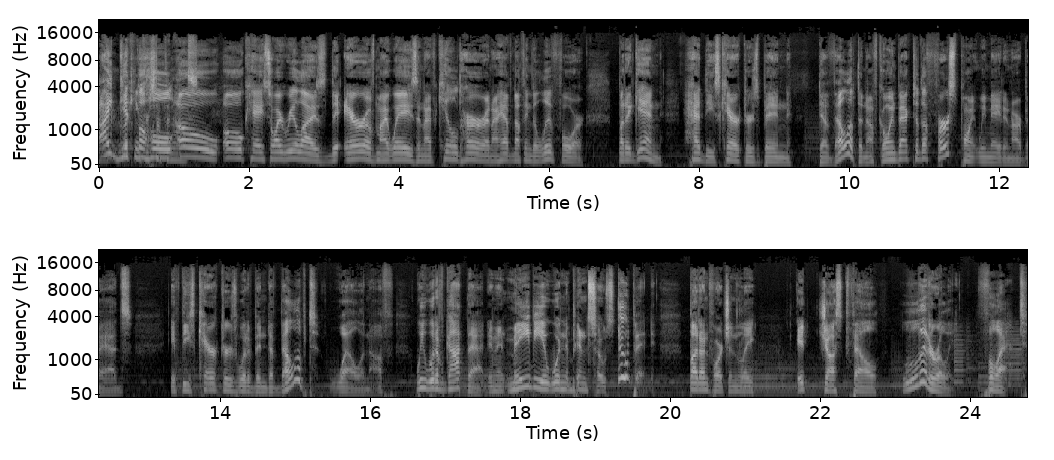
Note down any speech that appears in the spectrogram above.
I get the whole oh, oh okay so I realize the error of my ways and I've killed her and I have nothing to live for. But again had these characters been developed enough going back to the first point we made in our bads if these characters would have been developed well enough we would have got that. And it maybe it wouldn't have been so stupid but unfortunately it just fell literally flat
